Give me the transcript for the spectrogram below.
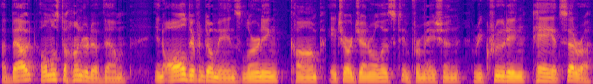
about almost 100 of them in all different domains learning, comp, HR generalist information, recruiting, pay, etc.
